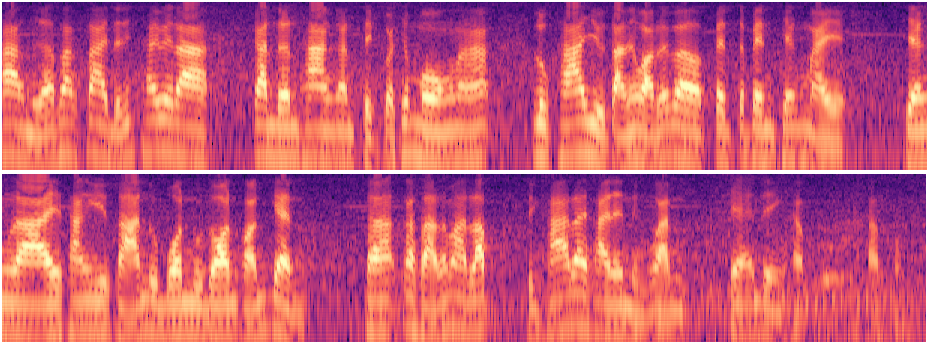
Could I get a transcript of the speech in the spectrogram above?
ภาคเหนือภาคใต้เดี๋ยวนี้ใช้เวลาการเดินทางกัน 10 กว่าชั่วโมงนะฮะลูกค้าอยู่ต่างจังหวัดไม่ว่าเป็นจะเป็นเชียงใหม่ เชียงรายทางอีสานอุบลอุดรขอนแก่นนะก็สามารถรับสินค้าได้ภายในหนึ่งวันแค่นั้นเองครับครับผม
